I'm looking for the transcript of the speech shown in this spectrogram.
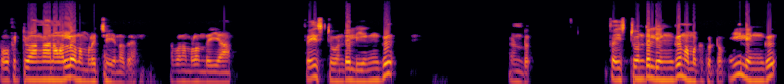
പ്രോഫിറ്റ് വാങ്ങാനാണല്ലോ നമ്മൾ ചെയ്യുന്നത്. അപ്പോൾ നമ്മൾ എന്ത് ചെയ്യാം ഫേസ് ടുവിന്റെ ലിങ്ക് ഉണ്ട്. ഫേസ് ടുവിന്റെ ലിങ്ക് നമുക്ക് കിട്ടും. ഈ ലിങ്ക്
